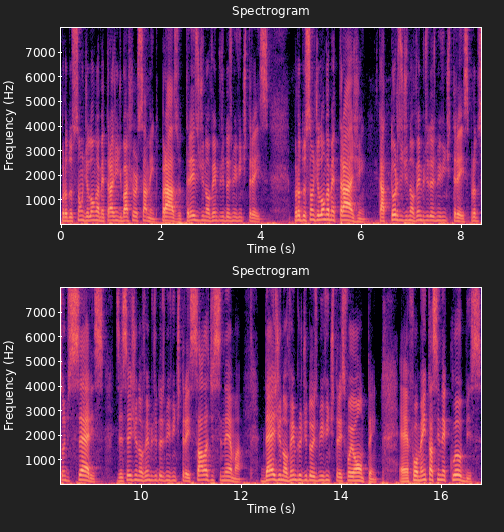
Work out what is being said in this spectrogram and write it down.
produção de longa-metragem de baixo orçamento, prazo 13 de novembro de 2023. Produção de longa-metragem, 14 de novembro de 2023. Produção de séries, 16 de novembro de 2023. Salas de cinema, 10 de novembro de 2023. Foi ontem. É, fomento a cineclubes,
